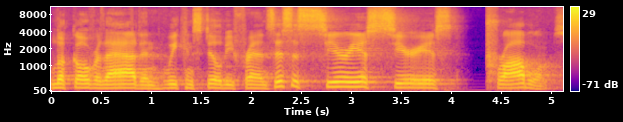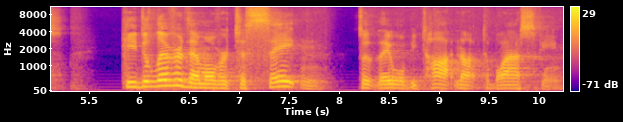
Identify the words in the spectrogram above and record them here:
look over that and we can still be friends. This is serious, serious problems. He delivered them over to Satan so that they will be taught not to blaspheme.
